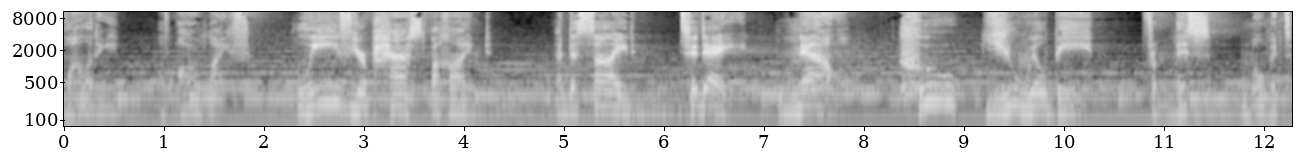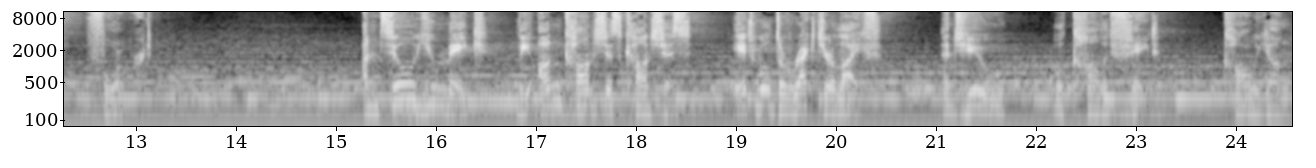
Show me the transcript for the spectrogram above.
quality of our life. Leave your past behind and decide today, now, who you will be from this moment forward. Until you make the unconscious conscious, it will direct your life and you will call it fate. Carl Jung.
